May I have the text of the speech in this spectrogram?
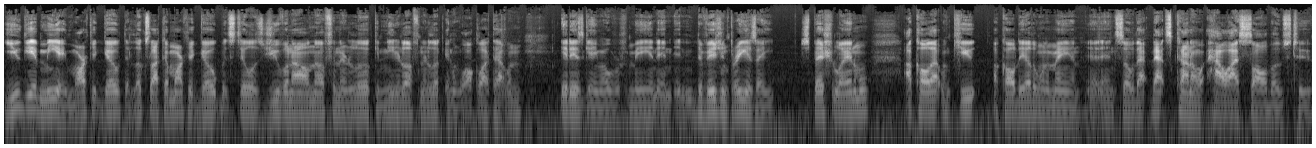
you give me a market goat that looks like a market goat, but still is juvenile enough in their look and neat enough in their look, and walk like that one. It is game over for me. And, and, and Division Three is a special animal. I call that one cute. I call the other one a man, and so that that's kind of how I saw those two.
